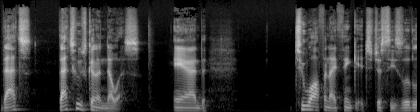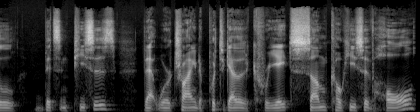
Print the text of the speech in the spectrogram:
that's that's who's going to know us. And too often I think it's just these little bits and pieces that we're trying to put together to create some cohesive whole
